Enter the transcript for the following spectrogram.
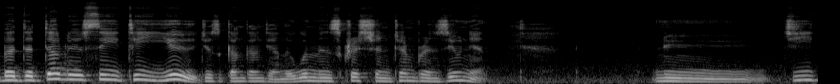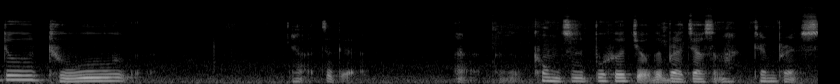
But the WCTU 就是刚刚讲的 Women's Christian Temperance Union，女基督徒啊，这个呃控制不喝酒的不知道叫什么 Temperance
